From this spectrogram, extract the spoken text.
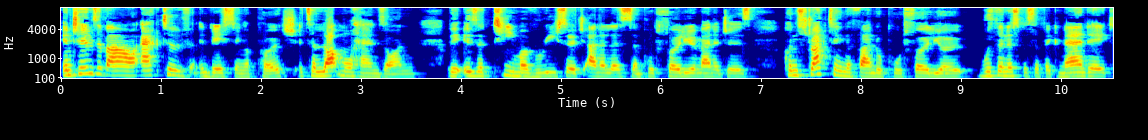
In terms of our active investing approach, it's a lot more hands-on. There is a team of research analysts and portfolio managers constructing the fund or portfolio within a specific mandate.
